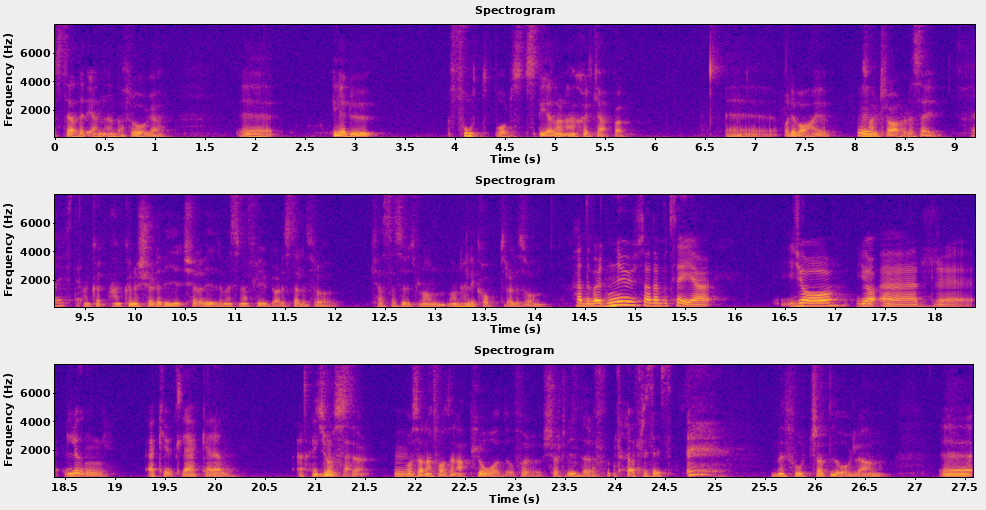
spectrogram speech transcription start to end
ställer en enda fråga. Eh, är du fotbollsspelaren Angel Kappa? Eh, och det var han ju, så Mm. han klarade sig. Ja. Han, han kunde köra, vid, köra vidare med sina flygblad istället för att kastas ut från någon, någon helikopter eller så. Hade det varit nu så hade jag fått säga ja, jag är eh, lungakutläkaren. Angel Just det. Och så hade han fått en applåd och får kört vidare Ja, precis. med fortsatt låg lön. Eh,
